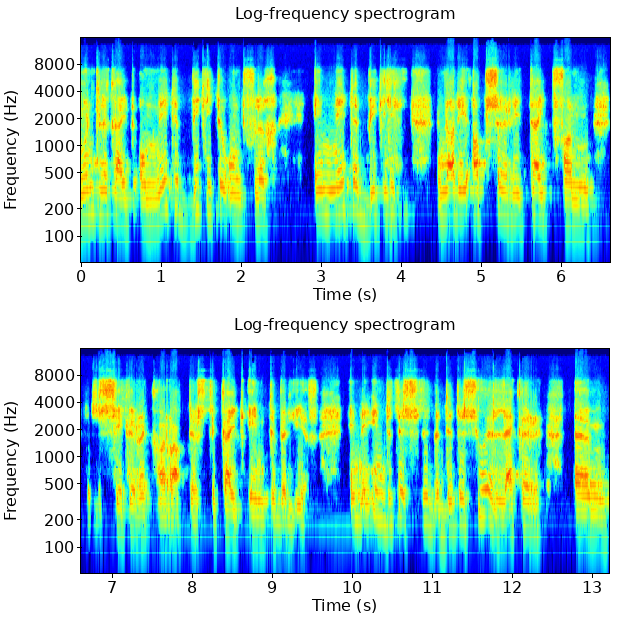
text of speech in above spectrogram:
moontlikheid om net 'n bietjie te ontvlug en net 'n bietjie na die absurditeit van sekere karakters te kyk en te beleef. En en dit is dit is so lekker ehm um,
